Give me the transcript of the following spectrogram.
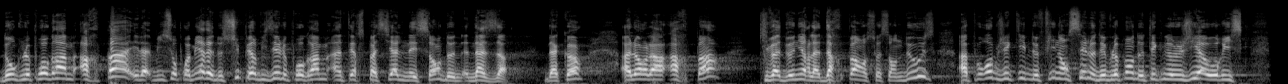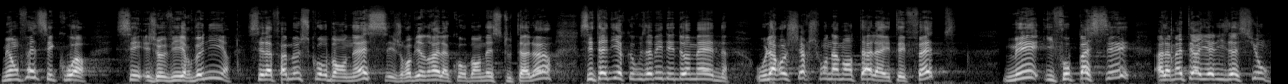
donc le programme ARPA et la mission première est de superviser le programme interspatial naissant de NASA. D'accord? Alors la ARPA, qui va devenir la DARPA en 72, a pour objectif de financer le développement de technologies à haut risque. Mais en fait, c'est quoi? Je vais y revenir. C'est la fameuse courbe en S, et je reviendrai à la courbe en S tout à l'heure. C'est-à-dire que vous avez des domaines où la recherche fondamentale a été faite, mais il faut passer à la matérialisation.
